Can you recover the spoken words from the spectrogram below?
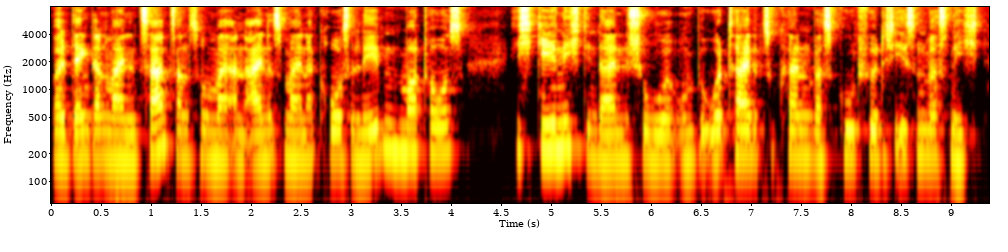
Weil denkt an meinen Satz, an, so an eines meiner großen Lebensmottos. Ich gehe nicht in deine Schuhe, um beurteilen zu können, was gut für dich ist und was nicht.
